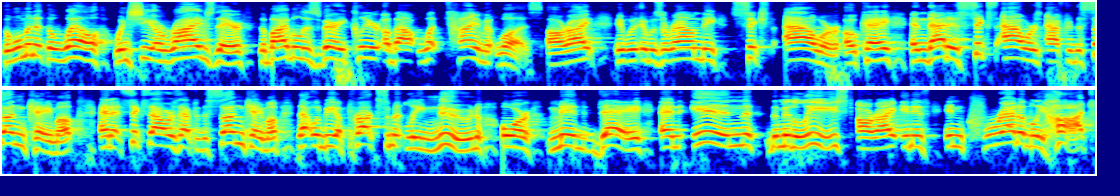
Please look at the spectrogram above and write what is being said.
The woman at the well, when she arrives there, the Bible is very clear about what time it was, all right? It, was, it was around the sixth hour, okay? And that is six hours after the sun came up. And at six hours after the sun came up, that would be approximately noon or midday. And in the Middle East, all right, it is incredibly hot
